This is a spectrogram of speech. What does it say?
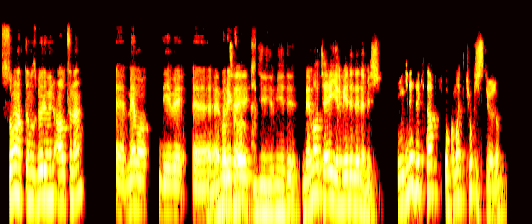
son attığımız bölümün altına e, Memo diye bir e, Memo Rico. T27. Memo T27 ne demiş? İngilizce kitap okumak çok istiyorum.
